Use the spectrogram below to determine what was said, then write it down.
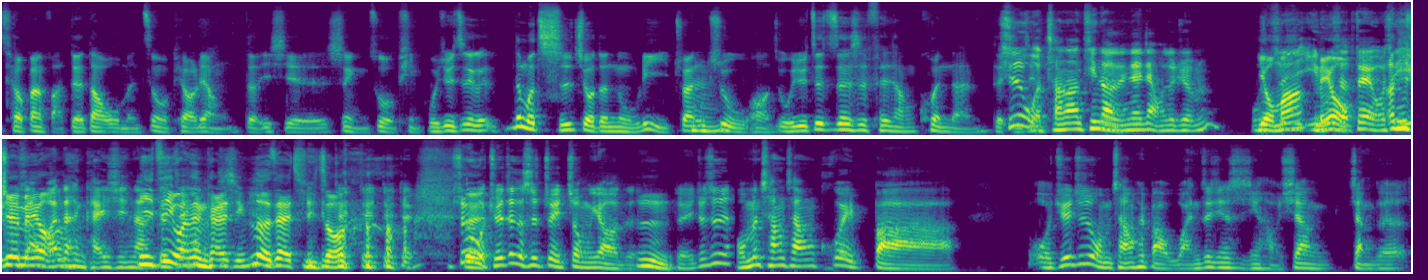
才有办法得到我们这么漂亮的一些摄影作品。我觉得这个那么持久的努力、专注哦，我觉得这真的是非常困难的其实我常常听到人家讲，我就觉得嗯，有吗没有对我啊你觉得没有玩的很开心啊，你自己玩的很开心。心，乐在其中。对对对对，所以我觉得这个是最重要的。嗯对，就是我们常常会把，我觉得就是我们常常会把玩这件事情好像讲的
